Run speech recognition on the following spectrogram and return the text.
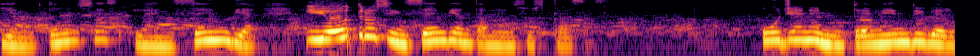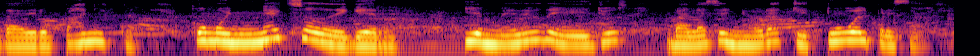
Y entonces la incendia y otros incendian también sus casas. Huyen en un tremendo y verdadero pánico, como en un éxodo de guerra, y en medio de ellos va la señora que tuvo el presagio,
